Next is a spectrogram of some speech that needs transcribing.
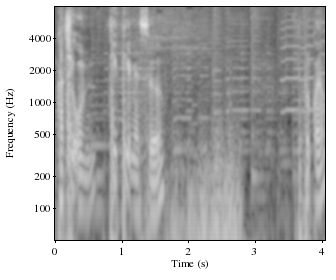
같이 온 TPMS 볼까요?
